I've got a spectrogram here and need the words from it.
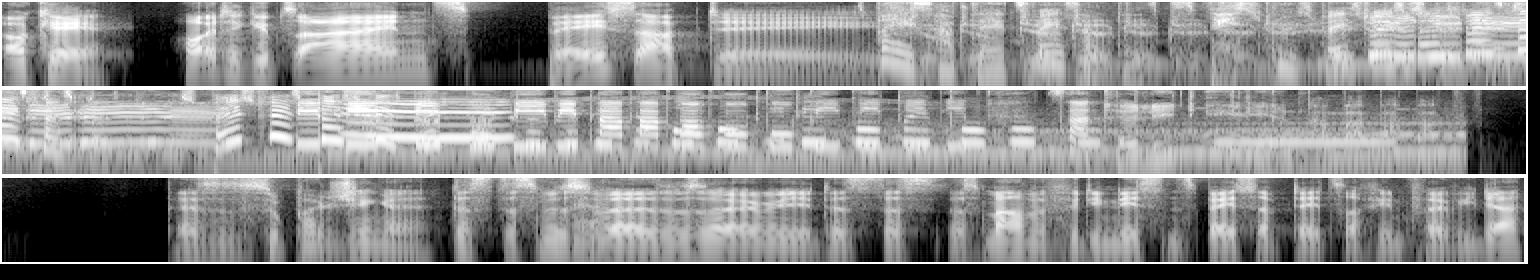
Okay, heute gibt's ein Space Update. Space Update, Space Update. Space, Space, Space, Space, Space, Space, Space, Space, Space, Space, Space, Space, Satellit, Alien, papapapap. Das ist ein super Jingle. Das, das müssen wir, das müssen wir irgendwie, das, das, das machen wir für die nächsten Space Updates auf jeden Fall wieder.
